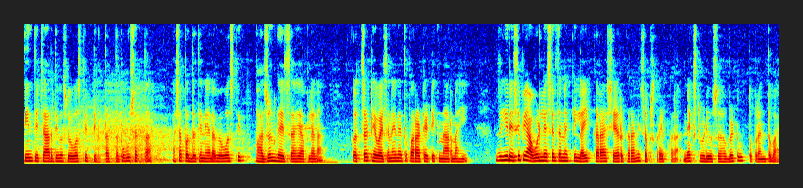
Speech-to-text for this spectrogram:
तीन ते चार दिवस व्यवस्थित टिकतात. तर बघू शकता अशा पद्धतीने याला व्यवस्थित भाजून घ्यायचं आहे आपल्याला. कच्चं ठेवायचं नाही नाही तर पराठे टिकणार नाही. जर ही रेसिपी आवडली असेल तर नक्की लाईक करा शेअर करा आणि सबस्क्राईब करा. नेक्स्ट व्हिडिओसह भेटू. तोपर्यंत बाय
